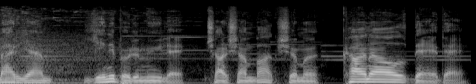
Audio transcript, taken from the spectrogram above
Meryem yeni bölümüyle çarşamba akşamı Kanal D'de.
